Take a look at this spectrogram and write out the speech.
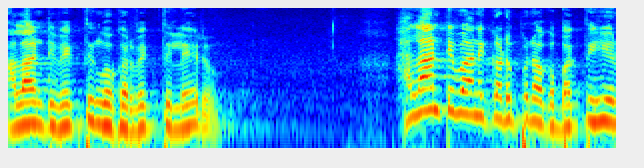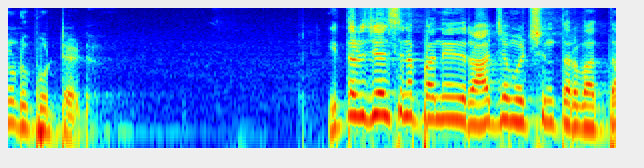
అలాంటి వ్యక్తి ఇంకొకరు వ్యక్తి లేరు. అలాంటి వాని కడుపున ఒక భక్తిహీనుడు పుట్టాడు. ఇతడు చేసిన పని రాజ్యం వచ్చిన తర్వాత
